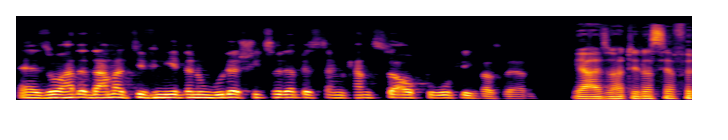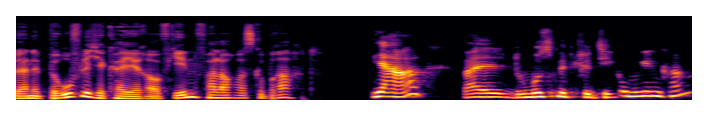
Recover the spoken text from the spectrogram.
äh, so hat er damals definiert, wenn du ein guter Schiedsrichter bist, dann kannst du auch beruflich was werden. Ja, also hat dir das ja für deine berufliche Karriere auf jeden Fall auch was gebracht. Ja, weil du musst mit Kritik umgehen können.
